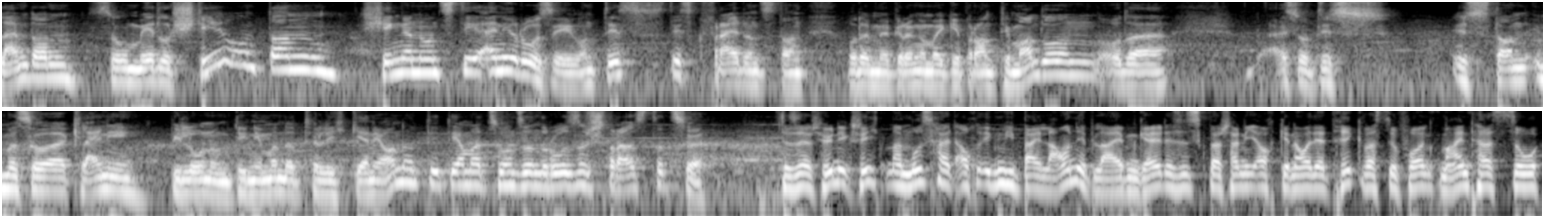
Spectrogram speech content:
bleiben dann so Mädels stehen und dann schenken uns die eine Rose und das, das freut uns dann. Oder wir kriegen mal gebrannte Mandeln oder also das ist dann immer so eine kleine Belohnung, die nehmen wir natürlich gerne an und die tun wir zu unserem Rosenstrauß dazu. Das ist eine schöne Geschichte. Man muss halt auch irgendwie bei Laune bleiben, gell? Das ist wahrscheinlich auch genau der Trick, was du vorhin gemeint hast. So,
